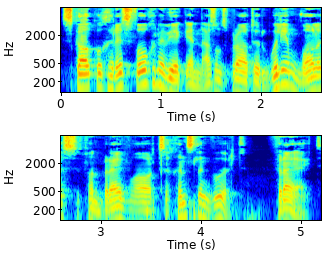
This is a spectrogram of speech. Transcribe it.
Skakel gerus volgende week in as ons praat oor William Wallace van Braveheart se gunsteling woord, vryheid.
